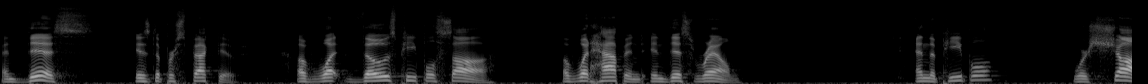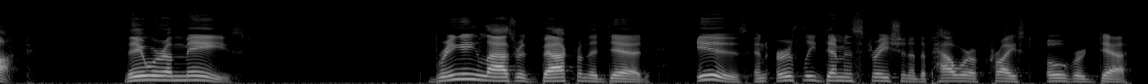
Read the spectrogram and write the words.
And this is the perspective of what those people saw, of what happened in this realm. And the people were shocked, they were amazed. Bringing Lazarus back from the dead is an earthly demonstration of the power of Christ over death,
